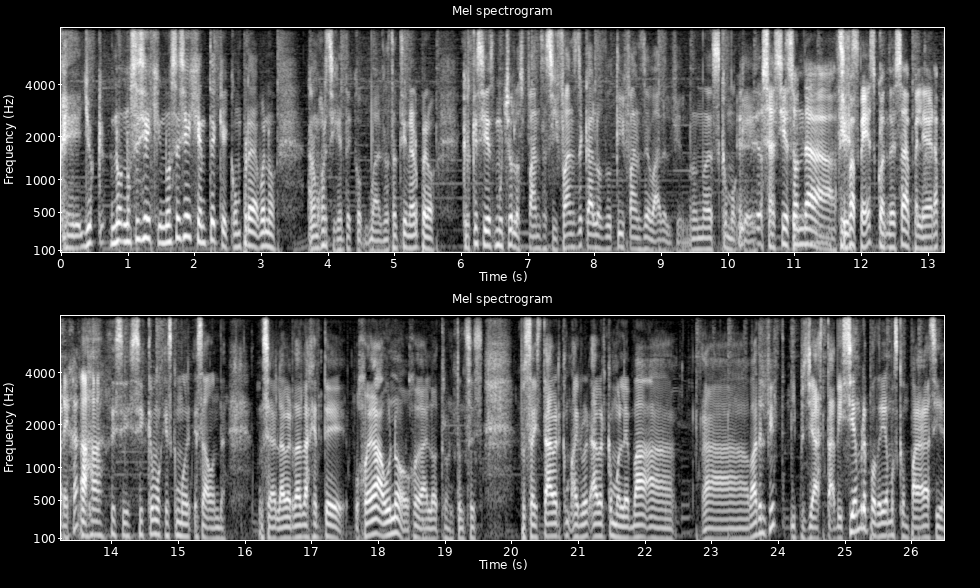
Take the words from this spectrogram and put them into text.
Eh, yo no, no, sé si hay, no sé si hay gente que compra, bueno, a lo mejor sí gente con bastante dinero, pero creo que sí es mucho los fans, así, fans de Call of Duty y fans de Battlefield. No, no es como que. Eh, o sea, sí es onda FIFA PES cuando esa pelea era pareja. Ajá, sí, sí, sí, como que es como esa onda. O sea, la verdad, la gente o juega a uno o juega al otro. Entonces, pues ahí está, a ver, a ver cómo le va a, a Battlefield y pues ya hasta diciembre podríamos comparar así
